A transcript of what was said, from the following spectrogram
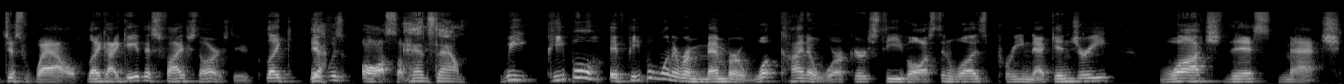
just wow. Like I gave this five stars, dude. Like Yeah. it was awesome. Hands down. we people if people want to remember what kind of worker Steve Austin was pre neck injury, watch this match.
